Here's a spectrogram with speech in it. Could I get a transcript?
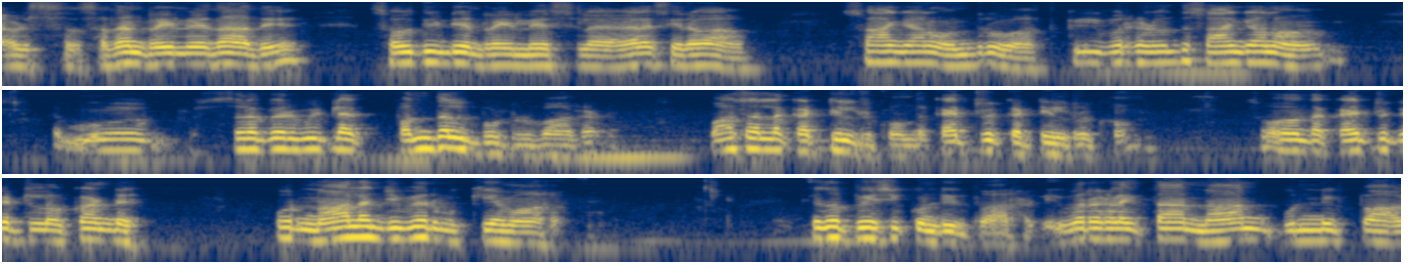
அப்படி ச சதர்ன் ரயில்வே தான் அது. சவுத் இண்டியன் ரயில்வேஸில் வேலை செய்கிறவன் சாயங்காலம் வந்துடுவான் இவர்கள் வந்து சாயங்காலம் சில பேர் வீட்டில் பந்தல் போட்டிருப்பார்கள். வாசல்ல கட்டில் இருக்கும். அந்த கயிற்று கட்டில் இருக்கும். ஸோ அந்த கயிற்று கட்டில் உட்காந்து ஒரு 4, 5 பேர் முக்கியமாக ஏதோ பேசிக் கொண்டிருப்பார்கள். இவர்களைத்தான் நான் உன்னிப்பாக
